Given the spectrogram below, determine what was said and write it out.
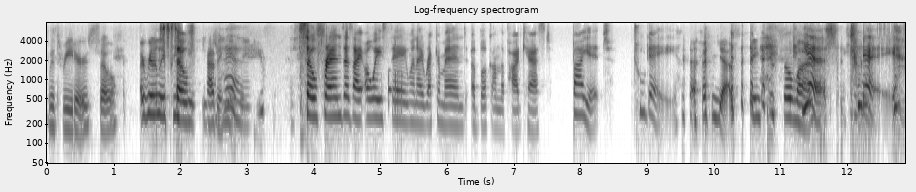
with readers. So I really appreciate so, having yes. you. So, friends, as I always say when I recommend a book on the podcast, buy it today. yes, thank you so much. yes, today.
